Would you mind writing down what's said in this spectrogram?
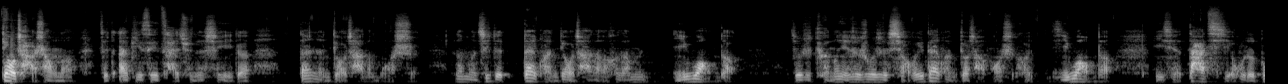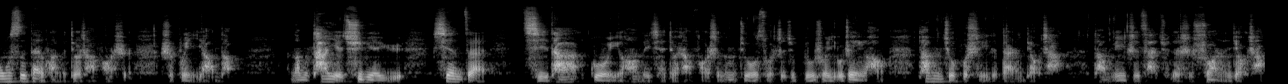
调查上呢，这个 IPC 采取的是一个单人调查的模式。那么这个贷款调查呢，和咱们以往的，就是可能也是说是小微贷款的调查方式和以往的一些大企业或者公司贷款的调查方式是不一样的。那么它也区别于现在。其他国有银行的一些调查方式，那么据我所知，就比如说邮政银行，他们就不是一个单人调查，他们一直采取的是双人调查。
